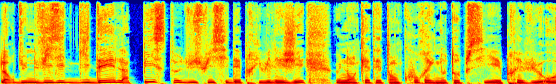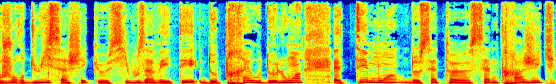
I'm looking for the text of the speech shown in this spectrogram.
lors d'une visite guidée. La piste du suicide est privilégiée. Une enquête est en cours et une autopsie est prévue aujourd'hui. Sachez que si vous avez été de près ou de loin témoin de cette euh, scène tragique,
